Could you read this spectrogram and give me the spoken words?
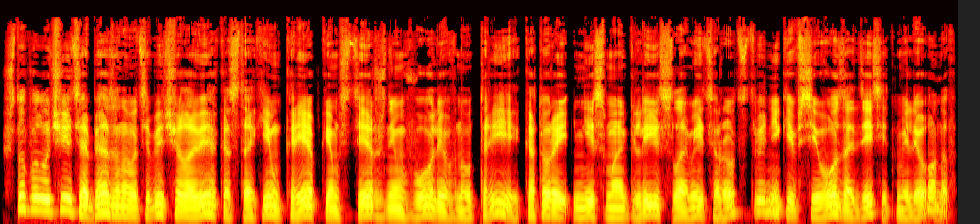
что получить обязанного тебе человека с таким крепким стержнем воли внутри, который не смогли сломить родственники всего за 10 миллионов,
